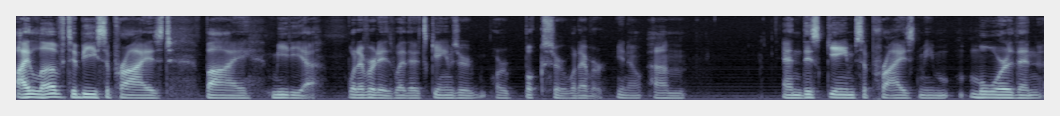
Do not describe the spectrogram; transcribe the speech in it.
I love to be surprised by media, whatever it is, whether it's games or, or books or whatever, you know. Um, and this game surprised me more than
